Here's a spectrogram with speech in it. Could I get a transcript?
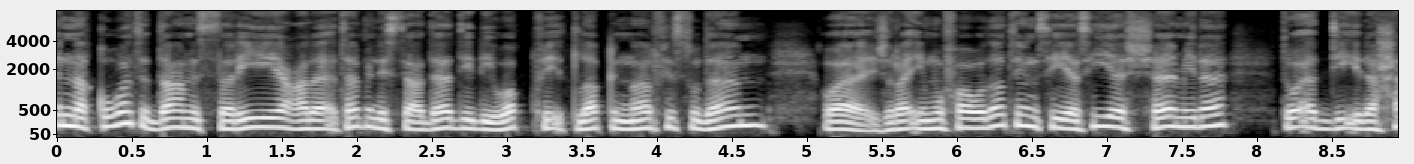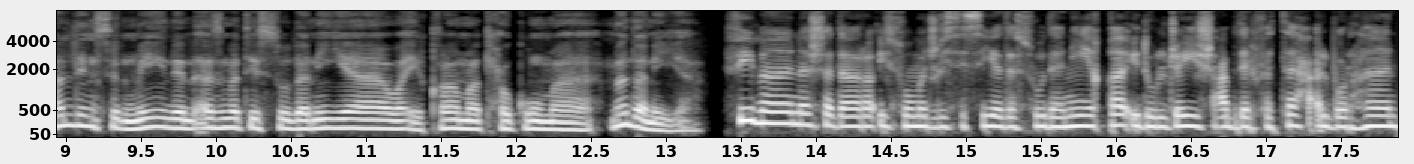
إن قوات الدعم السريع على أتم الاستعداد لوقف إطلاق النار في السودان وإجراء مفاوضات سياسية شاملة تؤدي إلى حل سلمي للأزمة السودانية وإقامة حكومة مدنية فيما نشد رئيس مجلس السيادة السوداني قائد الجيش عبد الفتاح البرهان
